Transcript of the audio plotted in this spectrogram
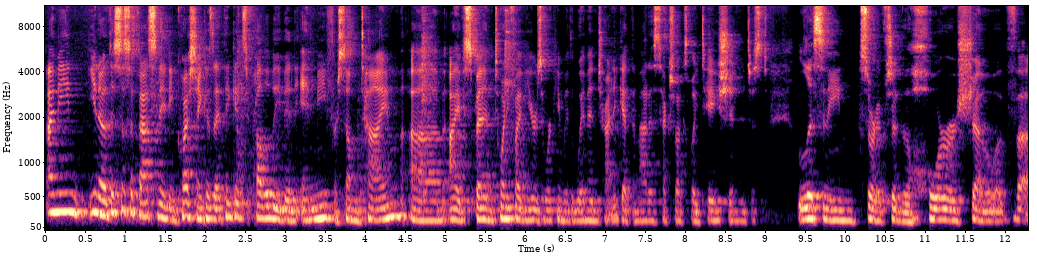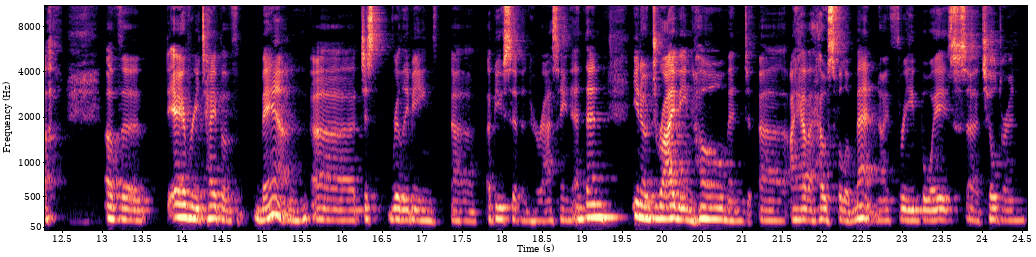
I mean, you know, this is a fascinating question because I think it's probably been in me for some time. Um, I've spent 25 years working with women trying to get them out of sexual exploitation and just listening sort of to the horror show of uh, of the every type of man uh, just really being uh, abusive and harassing. And then you know driving home and uh, i have a house full of men. I have three boys uh, children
